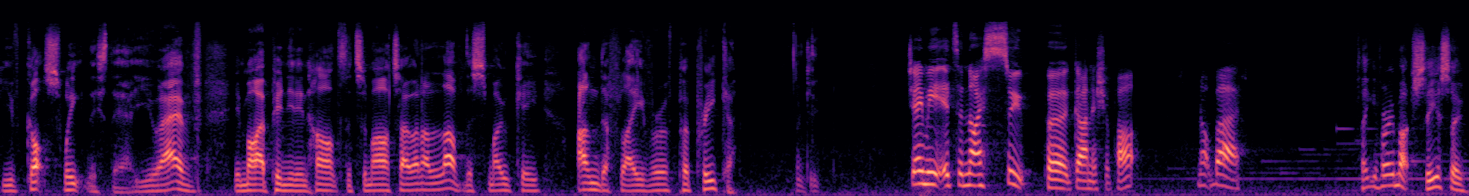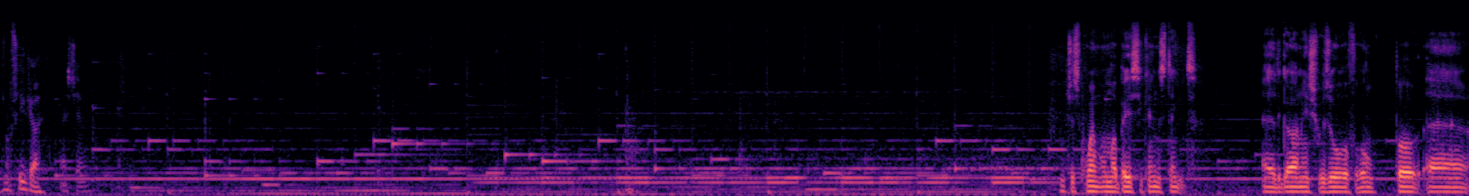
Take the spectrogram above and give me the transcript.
you've got sweetness there. You have, in my opinion, enhanced the tomato, and I love the smoky under flavour of paprika. Thank you. Jamie, it's a nice soup uh, garnish apart. Not bad. Thank you very much. See you soon. Off you go. Thanks, Jamie. Just went with my basic instinct. Uh, the garnish was awful, but uh,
